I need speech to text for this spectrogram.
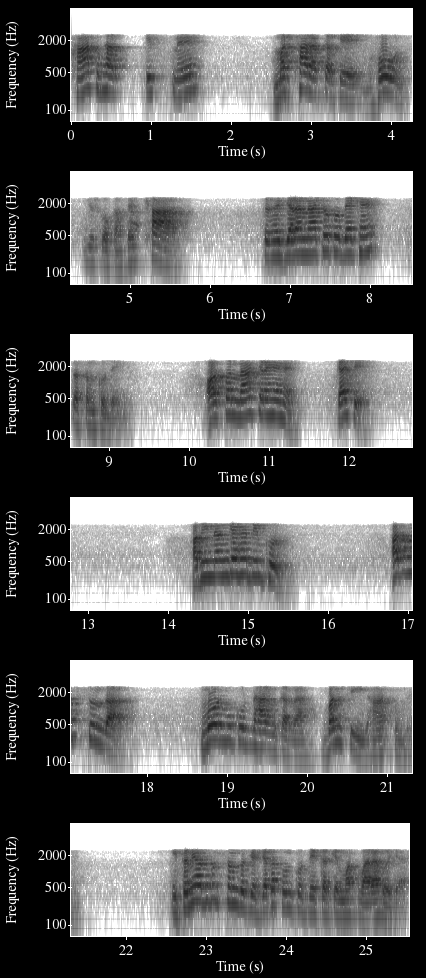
हाथ भर इसमें मट्ठा रख करके घोल, जिसको कहते हैं छाछ तो जरा नाचो तो देखें तो तुमको देंगे। और पर नाच रहे हैं, कैसे? अभी नंगे हैं बिल्कुल। अद्भुत सुंदर। मोर मुकुट धारण कर रहा है, बंसी हाथों में। इतने अद्भुत सौंदर्य जगत उनको देख करके मतवारा हो जाए।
